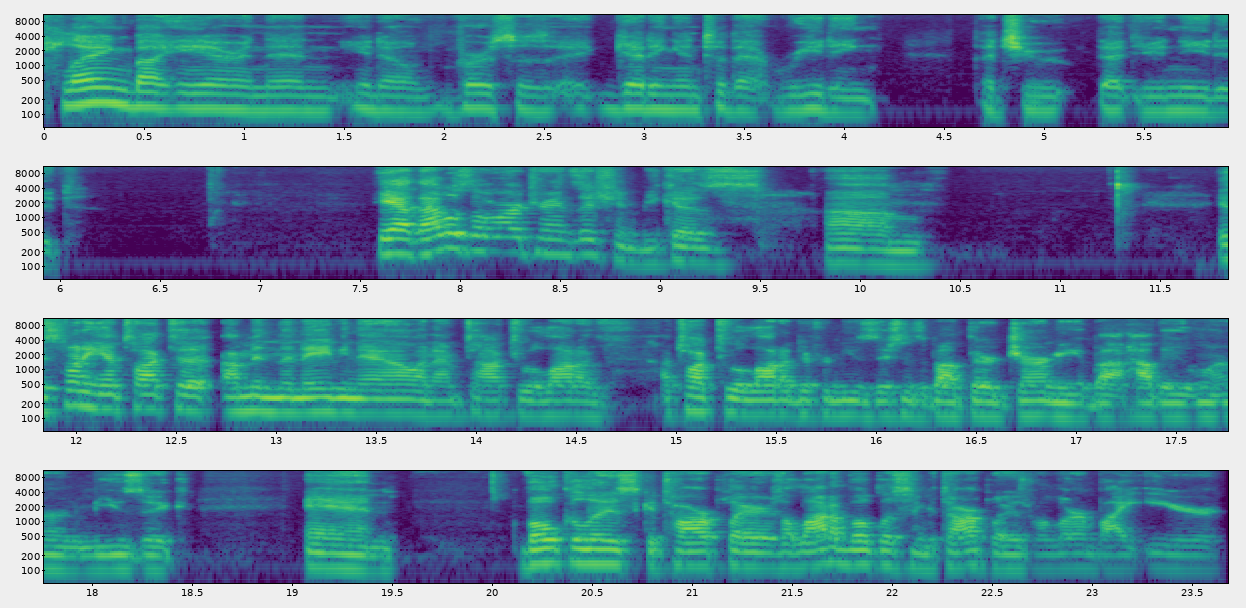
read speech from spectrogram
playing by ear and then you know versus getting into that reading that you that you needed yeah that was a hard transition because um it's funny i've talked to i'm in the navy now and i've talked to a lot of i've talked to a lot of different musicians about their journey about how they learn music. And vocalists guitar players a lot of vocalists and guitar players will learn by ear.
